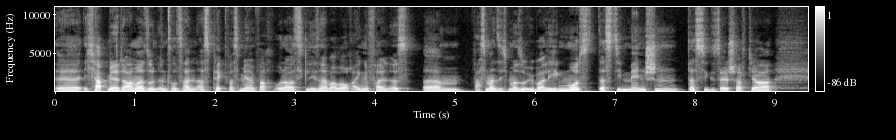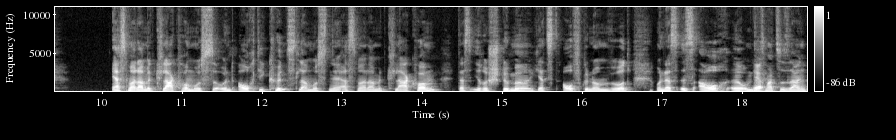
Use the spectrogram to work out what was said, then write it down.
äh, ich habe mir da mal so einen interessanten Aspekt, was mir einfach, oder was ich gelesen habe, aber auch eingefallen ist, ähm, was man sich mal so überlegen muss, dass die Menschen, dass die Gesellschaft ja erstmal damit klarkommen musste und auch die Künstler mussten ja erstmal damit klarkommen, dass ihre Stimme jetzt aufgenommen wird. Und das ist auch, äh, um ja. das mal zu sagen,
